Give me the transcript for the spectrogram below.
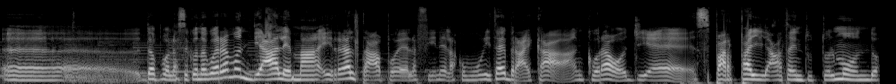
eh, dopo la seconda guerra mondiale, ma in realtà poi alla fine la comunità ebraica ancora oggi è sparpagliata in tutto il mondo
